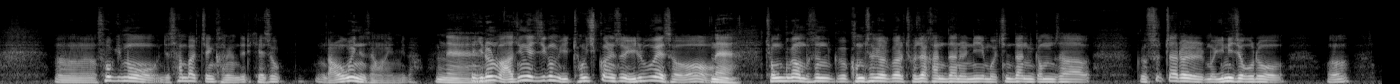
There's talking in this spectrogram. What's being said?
어 소규모 이제 산발적인 감염들이 계속 나오고 있는 상황입니다. 네. 이런 와중에 지금 이 정치권에서 일부에서 네. 정부가 무슨 그 검사 결과를 조작한다느니 뭐 진단 검사 그 숫자를 뭐 인위적으로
